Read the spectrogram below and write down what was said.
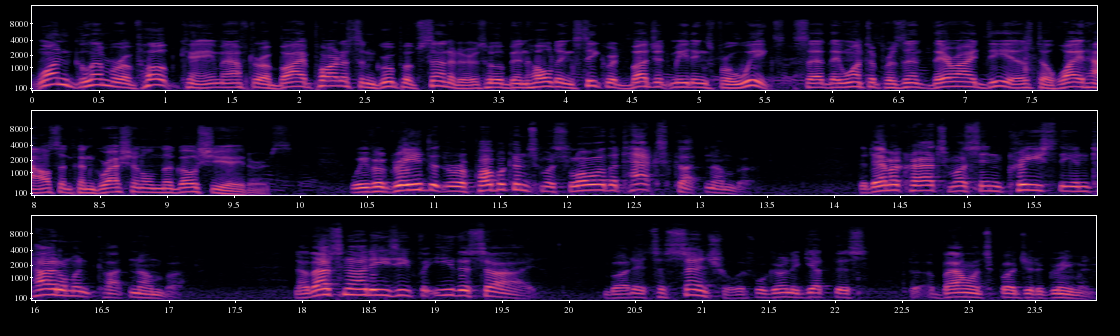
One glimmer of hope came after a bipartisan group of senators who have been holding secret budget meetings for weeks said they want to present their ideas to White House and congressional negotiators. We've agreed that the Republicans must lower the tax cut number. The Democrats must increase the entitlement cut number. Now, that's not easy for either side, but it's essential if we're going to get this balanced budget agreement.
